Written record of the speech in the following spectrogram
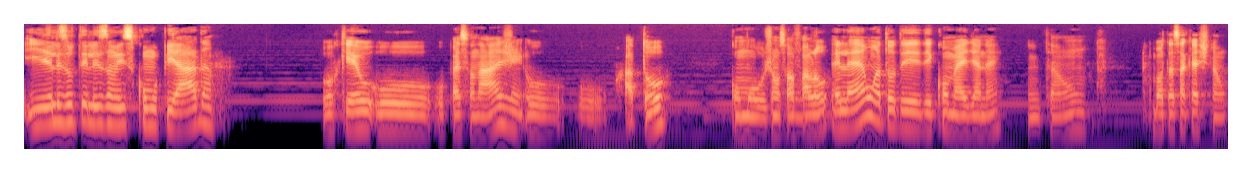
E eles utilizam isso como piada, porque o, o, o personagem, o, o, ator, como o João Sal falou, ele é um ator de, de comédia, né? Então, bota essa questão.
